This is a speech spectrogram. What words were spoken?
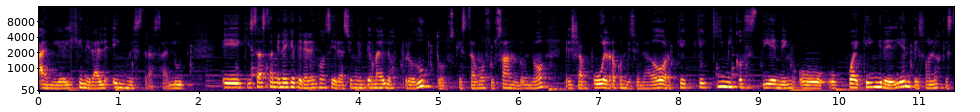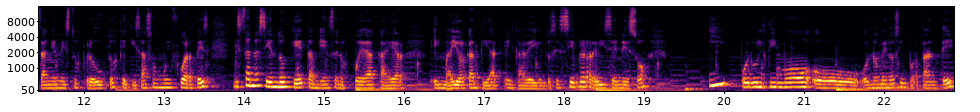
a nivel general en nuestra salud. Eh, quizás también hay que tener en consideración el tema de los productos que estamos usando, ¿no? El shampoo, el recondicionador, qué, químicos tienen o, qué ingredientes son los que están en estos productos que quizás son muy fuertes y están haciendo que también se nos pueda caer en mayor cantidad el cabello. Entonces siempre revisen eso por último, o, no menos importante,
